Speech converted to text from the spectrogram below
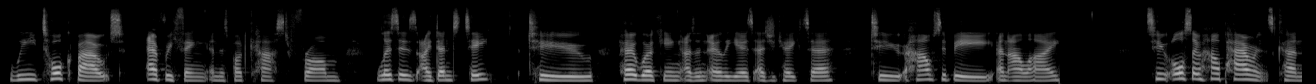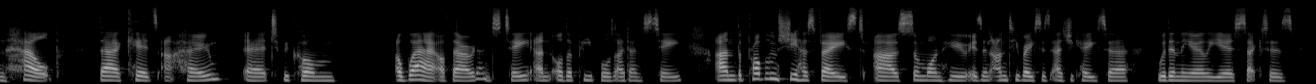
We talk about everything in this podcast from Liz's identity to her working as an early years educator to how to be an ally to also how parents can help their kids at home uh, to become aware of their identity and other people's identity and the problems she has faced as someone who is an anti-racist educator within the early years sectors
